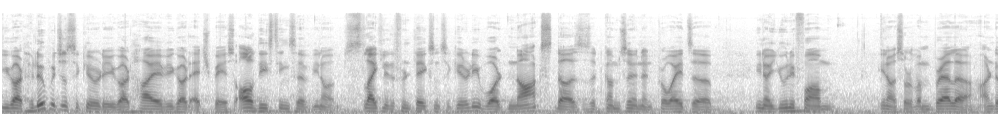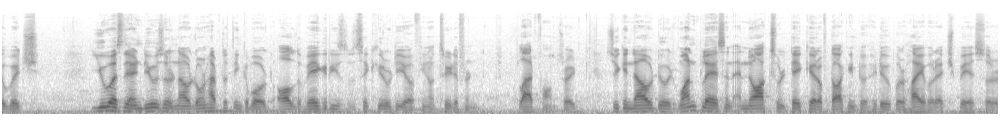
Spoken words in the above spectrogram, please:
you got Hadoop, which is security. You got Hive. You got HBase. All of these things have you know slightly different takes on security. What Knox does is it comes in and provides a you know uniform you know, sort of umbrella under which you as the end user now don't have to think about all the vagaries of the security of you know three different platforms, right? So you can now do it one place, and, and Knox will take care of talking to Hadoop or Hive or HBase or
